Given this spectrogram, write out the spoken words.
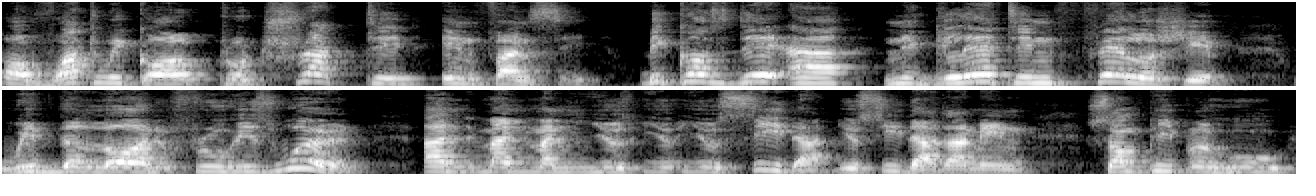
of what we call protracted infancy because they are neglecting fellowship with the Lord through His Word. And man, man, you, you, you see that. You see that. I mean, some people who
